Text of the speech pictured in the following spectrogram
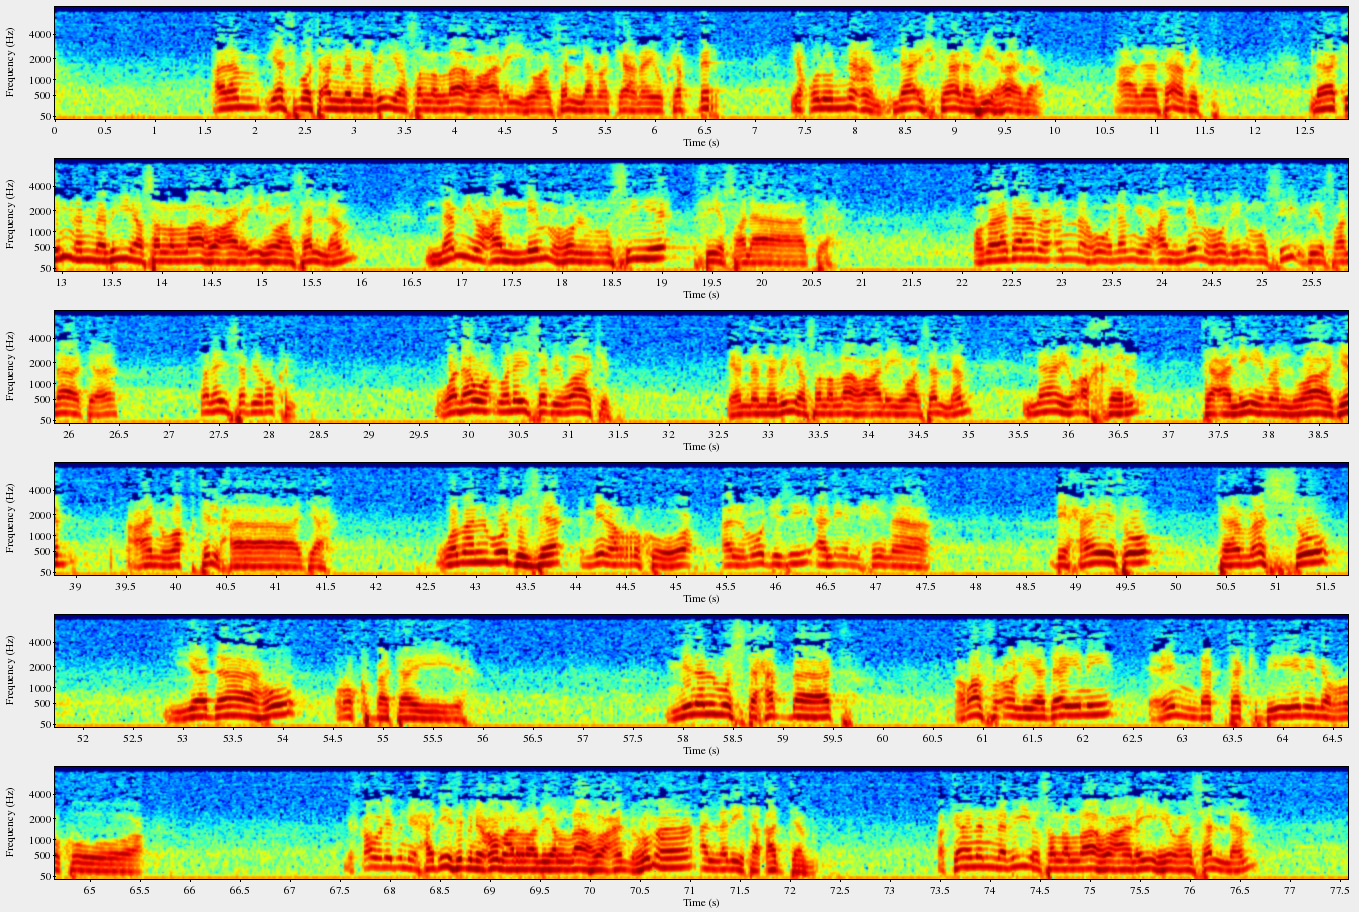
ألم يثبت أن النبي صلى الله عليه وسلم كان يكبر؟ يقولون نعم لا إشكال في هذا. هذا ثابت. لكن النبي صلى الله عليه وسلم لم يعلمه المسيء في صلاته. وما دام أنه لم يعلمه للمسيء في صلاته فليس بركن ولو وليس بواجب لأن النبي صلى الله عليه وسلم لا يؤخر تعليم الواجب عن وقت الحاجة. وما المجزئ من الركوع؟ المجزي الانحناء بحيث تمس يداه ركبتيه. من المستحبات رفع اليدين عند التكبير للركوع. لقول ابن حديث ابن عمر رضي الله عنهما الذي تقدم. فكان النبي صلى الله عليه وسلم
